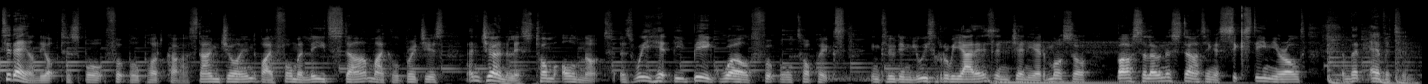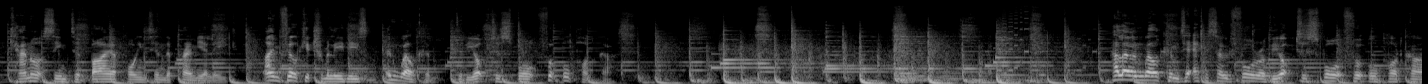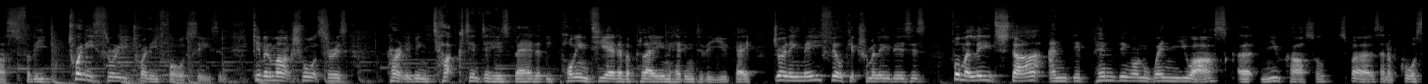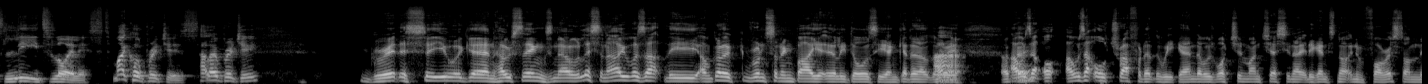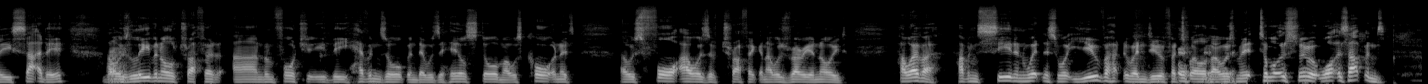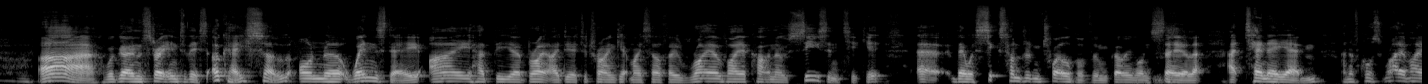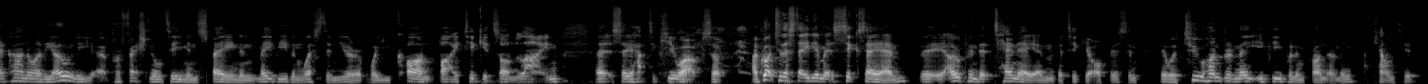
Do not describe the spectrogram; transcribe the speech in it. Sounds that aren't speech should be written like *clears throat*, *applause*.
Today on the Optus Sport Football Podcast, I'm joined by former Leeds star Michael Bridges and journalist Tom Allnutt as we hit the big world football topics, including Luis Rubiales and Jenni Hermoso, Barcelona starting a 16 year old, and that Everton cannot seem to buy a point in the Premier League. I'm Phil Kitromilides, and welcome to the Optus Sport Football Podcast. Hello and welcome to episode 4 of the Optus Sport Football Podcast for the 23 24 season. Given Mark Schwarzer is currently being tucked into his bed at the pointy end of a plane heading to the UK, joining me, Phil Kitromilides, is former Leeds star and, depending on when you ask, uh, Newcastle, Spurs, and of course Leeds loyalist, Michael Bridges. Hello, Bridgie. Great to see you again. How's things? Now, listen, I was at the. I've got to run something by you early doors here and get it out of the ah. way. Okay. I was at I was at Old Trafford at the weekend. I was watching Manchester United against Nottingham Forest on the Saturday. Right. I was leaving Old Trafford, and unfortunately, the heavens opened. There was a hailstorm. I was caught in it. I was four hours of traffic, and I was very annoyed. However, having seen and witnessed what you've had to endure for twelve *laughs* hours, mate, talk us through it. What has happened? Ah, we're going straight into this. Okay, so on uh, Wednesday, I had the uh, bright idea to try and get myself a Rayo Vallecano season ticket. Uh, there were 612 of them going on sale at, at 10 a.m. And of course, Rayo Vallecano are the only uh, professional team in Spain and maybe even Western Europe where you can't buy tickets online. Uh, so you had to queue up. So I got to the stadium at 6 a.m. It opened at 10 a.m., the ticket office, and there were 280 people in front of me. I counted.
